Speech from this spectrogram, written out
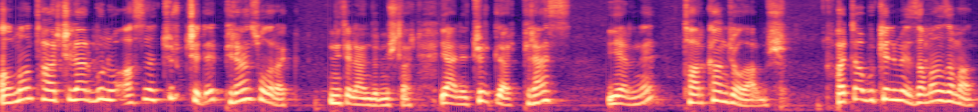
Alman tarihçiler bunu aslında Türkçe'de prens olarak nitelendirmişler. Yani Türkler prens yerine Tarkan diyorlarmış. Hatta bu kelime zaman zaman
